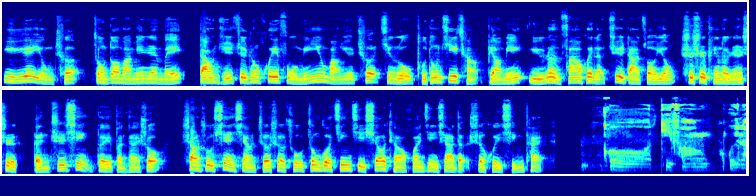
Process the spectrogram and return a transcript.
预约用车。众多网民认为，当局最终恢复民营网约车进入浦东机场，表明舆论发挥了巨大作用。时事评论人士耿之信对本台说。上述现象折射出中国经济萧条环境下的社会形态。各地方为了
